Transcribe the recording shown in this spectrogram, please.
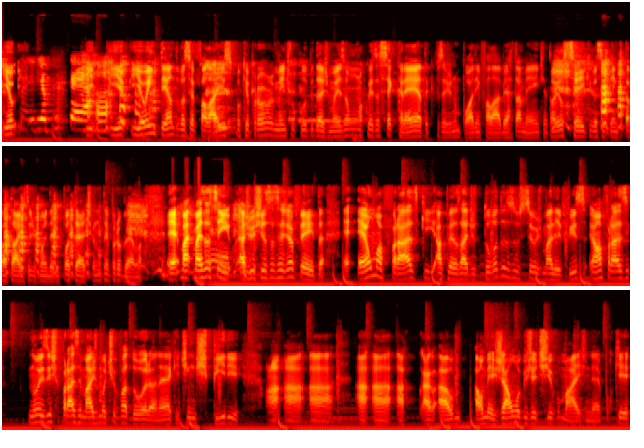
e eu, cairia por terra. E, e, eu entendo você falar isso, porque provavelmente o clube das mães é uma coisa secreta que vocês não podem falar abertamente. Então eu sei que você tem que tratar isso de maneira hipotética, não tem problema. É, mas, mas, assim, é. a justiça seja feita. É, é uma frase que, apesar de todos os seus malefícios, é uma frase não existe frase mais motivadora, né? Que te inspire a, a, a, a, almejar um objetivo mais, né? Porque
